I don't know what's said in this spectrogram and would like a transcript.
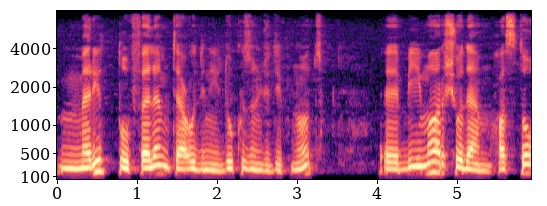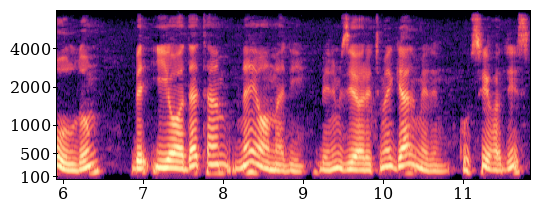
merittu felem teudni 9. dipnot e, bimar şodem hasta oldum ve iadetem ne yamedi benim ziyaretime gelmedin. Kutsi hadis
